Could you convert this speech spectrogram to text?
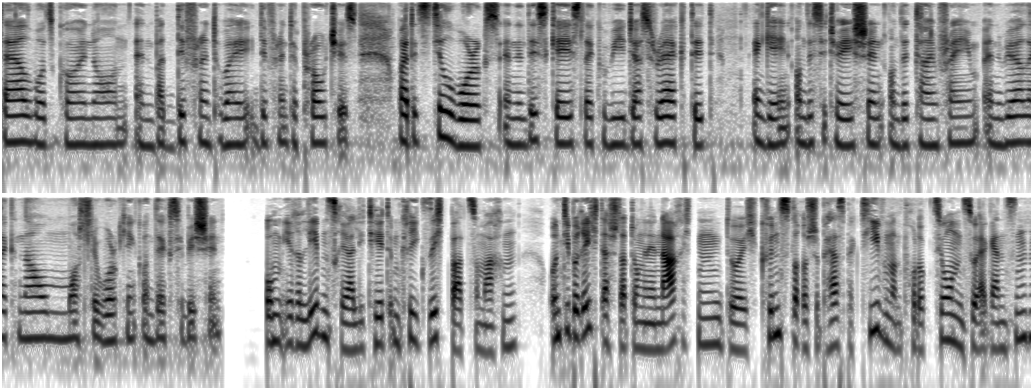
tell what's going on, and but different way, different approaches, but it still works. And in this case, like we just reacted again on the situation, on the time frame, and we are like now mostly working on the exhibition. Um ihre Lebensrealität im Krieg sichtbar zu machen und die Berichterstattung in den Nachrichten durch künstlerische Perspektiven und Produktionen zu ergänzen,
